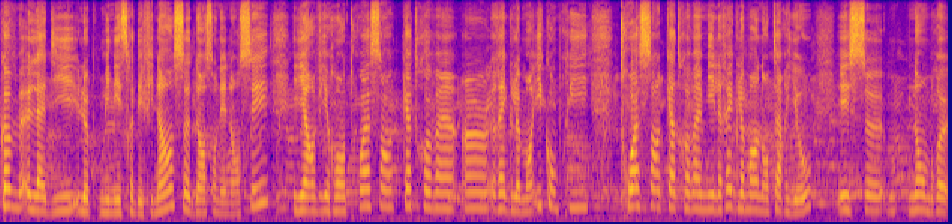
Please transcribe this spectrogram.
Comme l'a dit le ministre des Finances dans son énoncé, il y a environ 381 règlements, y compris 380 000 règlements en Ontario, et ce nombre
